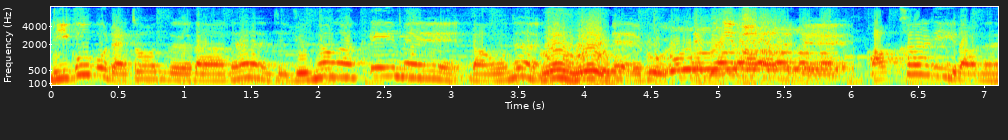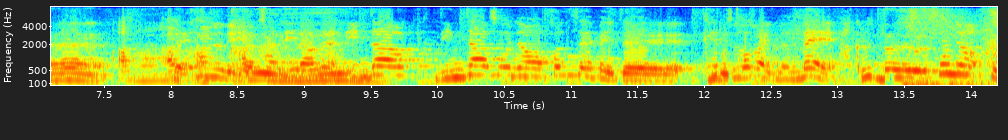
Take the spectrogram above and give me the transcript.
리그 오브 레전드라는 이제 유명한 게임에 나오는 롤, 롤. 네, 롤. 네, 흔히 말하는 이제 아칼리라는 아, 네, 아칼리. 아칼리라는 닌자 닌자 소녀 컨셉의 이제 캐릭터가 있는데 그 소녀 그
